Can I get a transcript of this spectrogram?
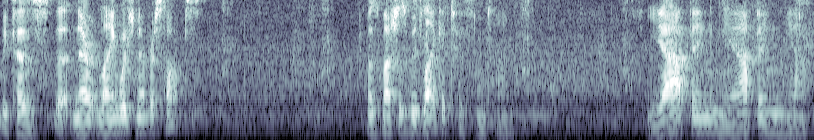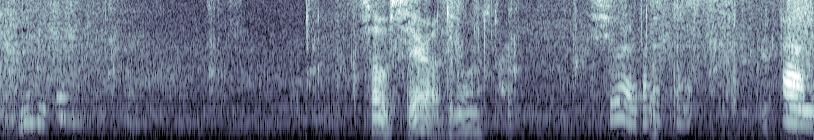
Because the ne- language never stops, as much as we'd like it to sometimes. It's yapping, yapping, yapping. So, Sarah, do you want to start? Sure, I'd love to start. Um,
